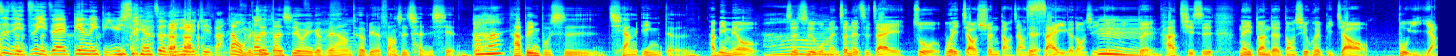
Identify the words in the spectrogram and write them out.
自己自己在编了一笔预算要做的音乐剧吧？但我们这段是用一个非常特别的方式呈现。对，它并不是强硬的，它并没有，这是我们真的是在做卫教宣导，这样塞一个东西给你。对，它其实那一段的东西会比较不一样。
